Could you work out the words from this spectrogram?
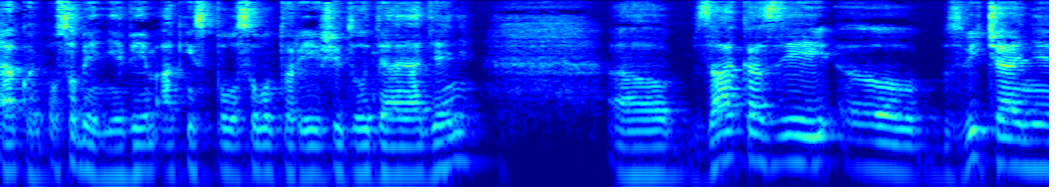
ako osobne neviem, akým spôsobom to riešiť zo dňa na deň. E, zákazy e, zvyčajne,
